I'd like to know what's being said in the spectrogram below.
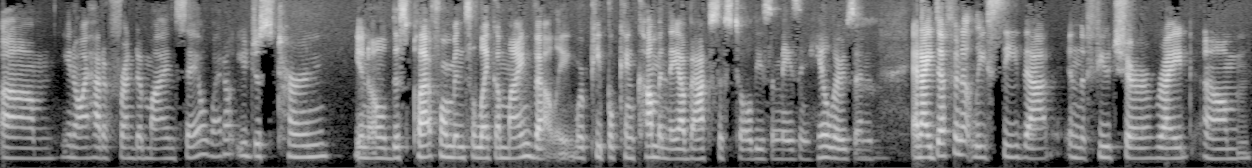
Um, you know, I had a friend of mine say, "Oh, why don't you just turn, you know, this platform into like a Mindvalley where people can come and they have access to all these amazing healers and mm-hmm. and I definitely see that in the future, right? Um,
